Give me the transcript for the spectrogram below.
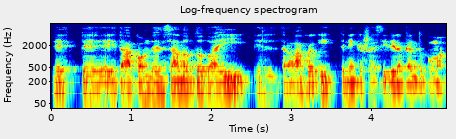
este, estaba condensado todo ahí, el trabajo, y tenía que residir acá en Tucumán.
